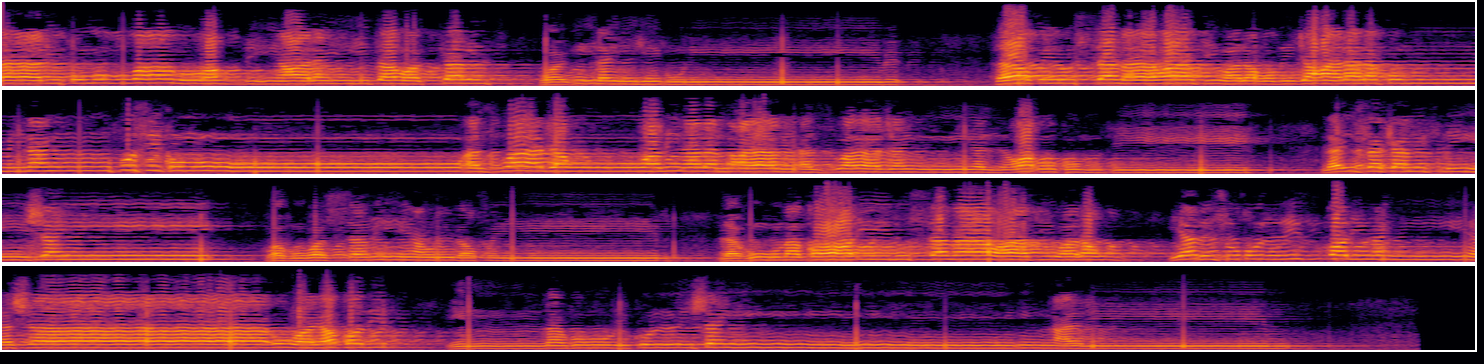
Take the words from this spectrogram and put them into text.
ذلكم الله ربي عليه توكلت وإليه أنيب. فاطر السماوات والأرض جعل لكم من أنفسكم أزواجا ومن الأنعام أزواجا يزرأكم فيه. ليس كمثله شيء. وهو السميع البصير. له مقاليد السماوات والأرض يلسط الرزق لمن يشاء ويقدر. إنه بكل شيء عليم.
